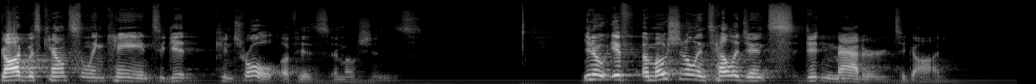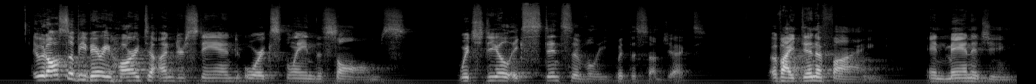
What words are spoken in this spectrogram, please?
God was counseling Cain to get control of his emotions. You know, if emotional intelligence didn't matter to God, it would also be very hard to understand or explain the Psalms, which deal extensively with the subject of identifying and managing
